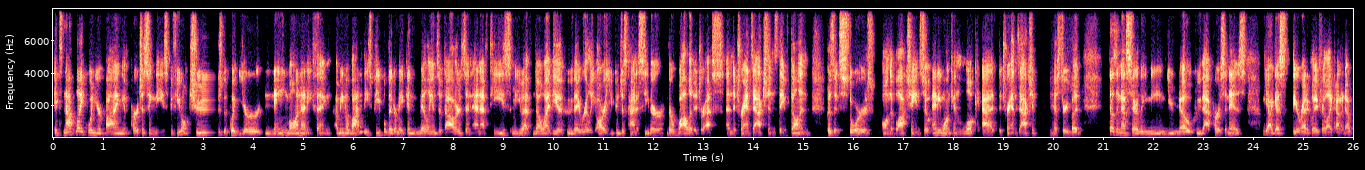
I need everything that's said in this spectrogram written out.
it's not like when you're buying and purchasing these, if you don't choose to put your name on anything, I mean, a lot of these people that are making millions of dollars in NFTs, I mean, you have no idea who they really are. You can just kind of see their their wallet address and the transactions they've done because it's stored on the blockchain. So anyone can look at the transaction history. But doesn't necessarily mean you know who that person is. Yeah, I guess theoretically, if you're like, I don't know,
